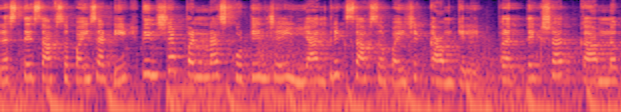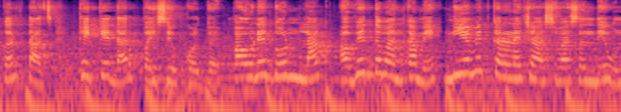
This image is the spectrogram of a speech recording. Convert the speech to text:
रस्ते साफसफाईसाठी तीनशे पन्नास कोटींचे यांत्रिक साफसफाईचे काम केले. प्रत्यक्षात काम न करताच ठेकेदार पैसे उकळतोय. पावणे दोन लाख अवैध बांधकामे नियमित करण्याचे आश्वासन देऊन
